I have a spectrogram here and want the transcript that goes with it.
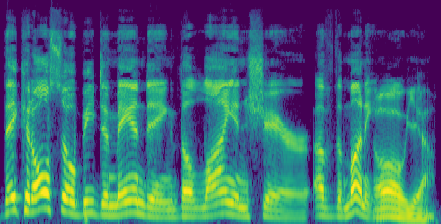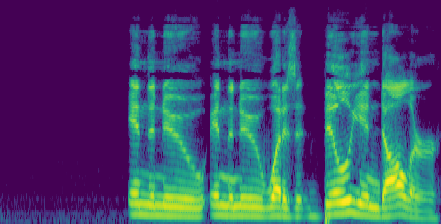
They could also be demanding the lion's share of the money Oh, yeah. in the new in the new what is it billion dollar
